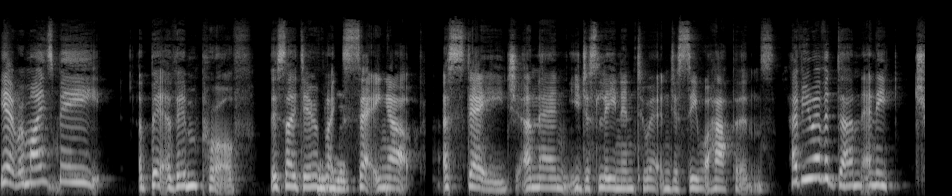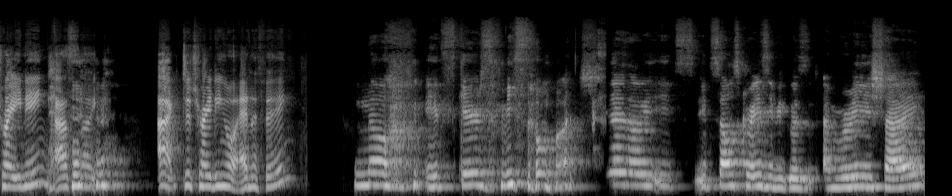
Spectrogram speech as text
Yeah it reminds me a bit of improv this idea of like mm-hmm. setting up a stage and then you just lean into it and just see what happens. Have you ever done any training as like actor training or anything? No it scares me so much. Yeah no it's it sounds crazy because i'm really shy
